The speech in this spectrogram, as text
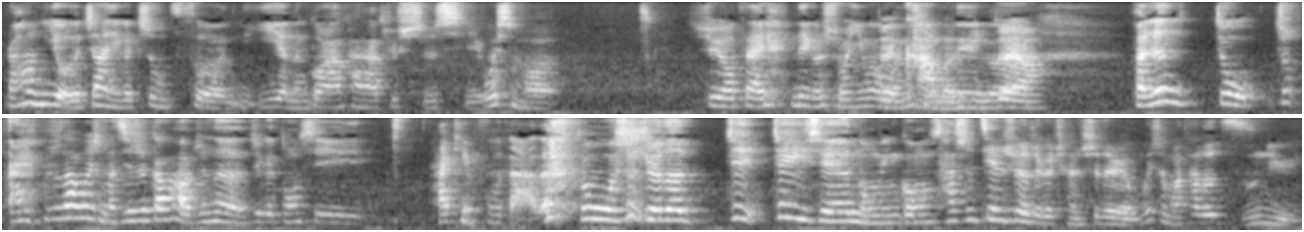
然后你有了这样一个政策，你也能够安排他去实习，为什么就要在 那个时候因为文凭那个？对啊，反正就就哎，不知道为什么，其实高考真的这个东西。还挺复杂的，我是觉得这这一些农民工，他是建设这个城市的人，为什么他的子女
